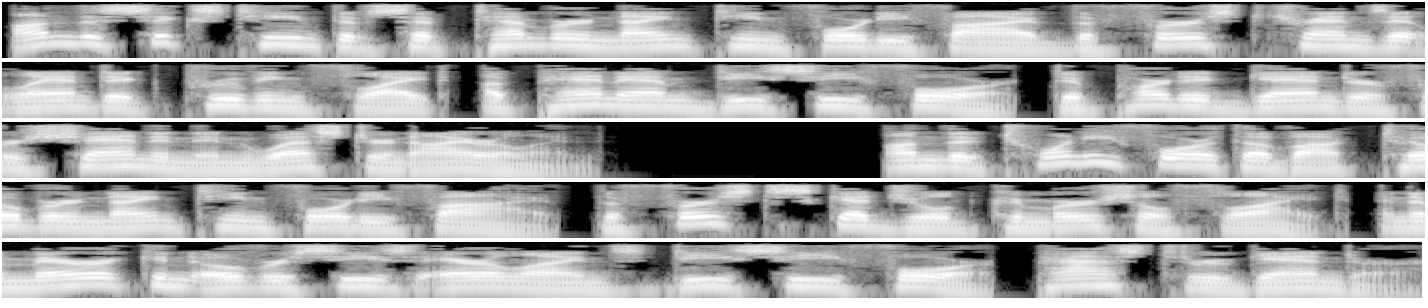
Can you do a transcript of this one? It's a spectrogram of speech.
On 16 September 1945 the first transatlantic proving flight, a Pan Am DC-4, departed Gander for Shannon in Western Ireland. On 24 October 1945, the first scheduled commercial flight, an American Overseas Airlines DC-4, passed through Gander.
